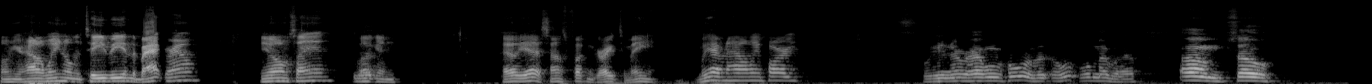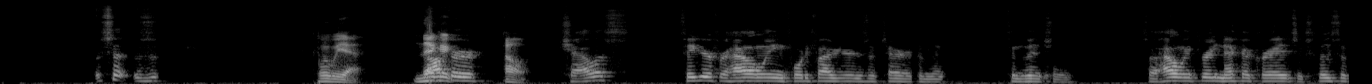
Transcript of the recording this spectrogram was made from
on your Halloween on the TV in the background. You know what I'm saying? Yeah. Fucking hell yeah! Sounds fucking great to me. We having a Halloween party? We ain't never had one before. We'll, we'll never have. Um. So. what's that- is it Where we at? Nega- Doctor Oh, Challis figure for Halloween 45 years of terror Conven- convention. So Halloween 3 NECA creates exclusive.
